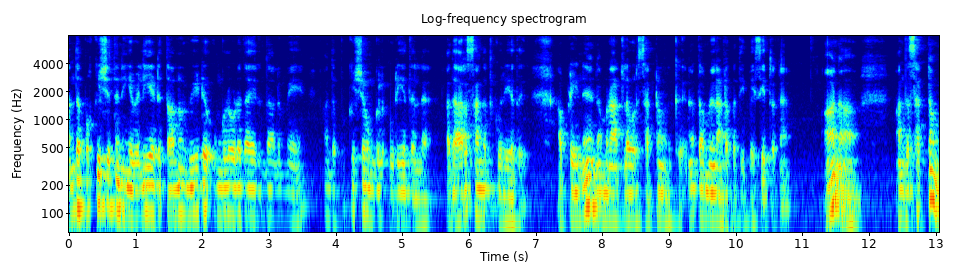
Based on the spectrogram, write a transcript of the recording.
அந்த பொக்கிஷத்தை நீங்கள் வெளியே எடுத்தாலும் வீடு உங்களோடதாக இருந்தாலுமே அந்த பொக்கிஷம் உங்களுக்கு உரியதில்லை. அது அரசாங்கத்துக்கு உரியது அப்படின்னு நம்ம நாட்டில் ஒரு சட்டம் இருக்குது நான் தமிழ்நாட்டை பற்றி பேசிகிட்டு இருக்கேன். ஆனால் அந்த சட்டம்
